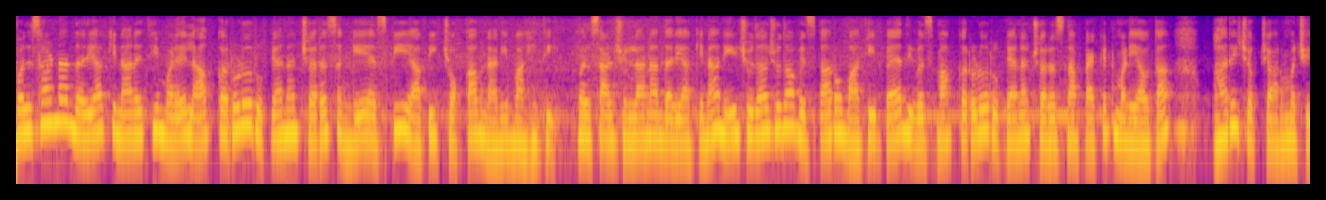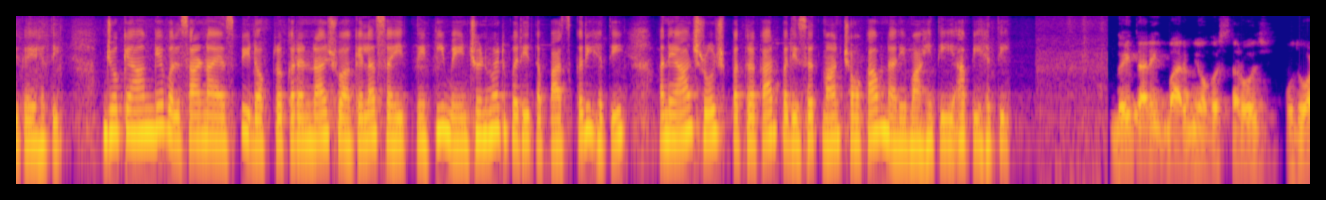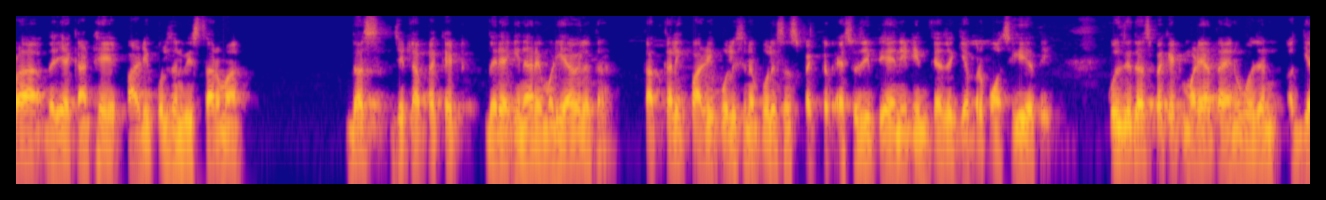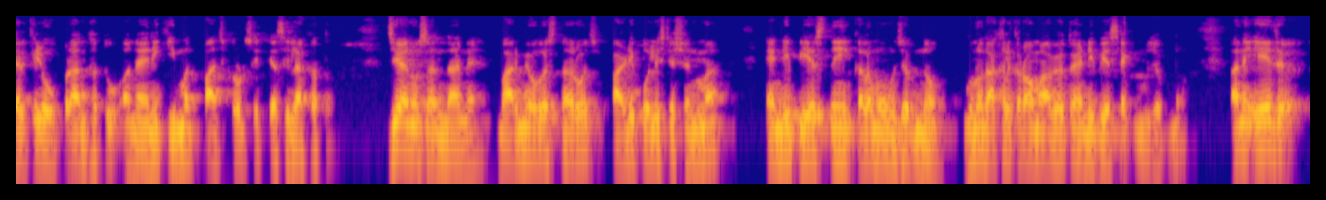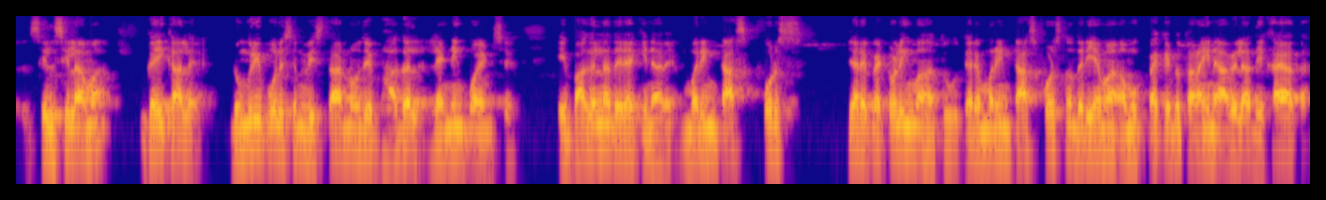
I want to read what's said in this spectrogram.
વલસાડના દરિયા કિનારેથી મળેલા કરોડો રૂપિયાના ચરસ અંગે એસપીએ આપી ચોંકાવનારી માહિતી. વલસાડ જિલ્લાના દરિયા કિનારે જુદા જુદા વિસ્તારોમાંથી બે દિવસમાં કરોડો રૂપિયાના ચરસના પેકેટ મળી આવતા ભારે ચકચાર મચી ગઈ હતી. જો કે આ અંગે વલસાડના એસપી ડોક્ટર કરણરાજ વાઘેલા સહિતની ટીમે ઝીણવટભરી તપાસ કરી હતી અને આજ રોજ પત્રકાર પરિષદમાં ચોંકાવનારી માહિતી આપી હતી. ગઈ તારીખ બારમી ઓગસ્ટના રોજ ઉદવાડા દરિયાકાંઠે પારડી પોલ્યુશન વિસ્તારમાં દસ જેટલા પેકેટ દરિયા કિનારે મળી આવેલ હતા. તાત્કાલિક પારડી પોલીસ અને પોલીસ ઇન્સ્પેક્ટર એસઓજી પીઆઈની ટીમ ત્યાં જગ્યા પર પહોંચી ગઈ હતી. કુલ જે દસ પેકેટ મળ્યા હતા, એનું વજન અગિયાર કિલો ઉપરાંત હતું અને એની કિંમત પાંચ કરોડ સિત્યાસી લાખ હતો. જે અનુસંધાને બારમી ઓગસ્ટના રોજ પારડી પોલીસ સ્ટેશનમાં એનડીપીએસની કલમો મુજબનો ગુનો દાખલ કરવામાં આવ્યો હતો એનડીપીએસ એક્ટ મુજબનો. અને એ જ સિલસિલામાં ગઈકાલે ડુંગરી પોલીસ વિસ્તારનો જે ભાગલ લેન્ડિંગ પોઈન્ટ છે એ ભાગલના દરિયા કિનારે મરીન ટાસ્ક ફોર્સ જ્યારે પેટ્રોલિંગમાં હતું, ત્યારે મરીન ટાસ્ક ફોર્સના દરિયામાં અમુક પેકેટો તણાઈને આવેલા દેખાયા હતા.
